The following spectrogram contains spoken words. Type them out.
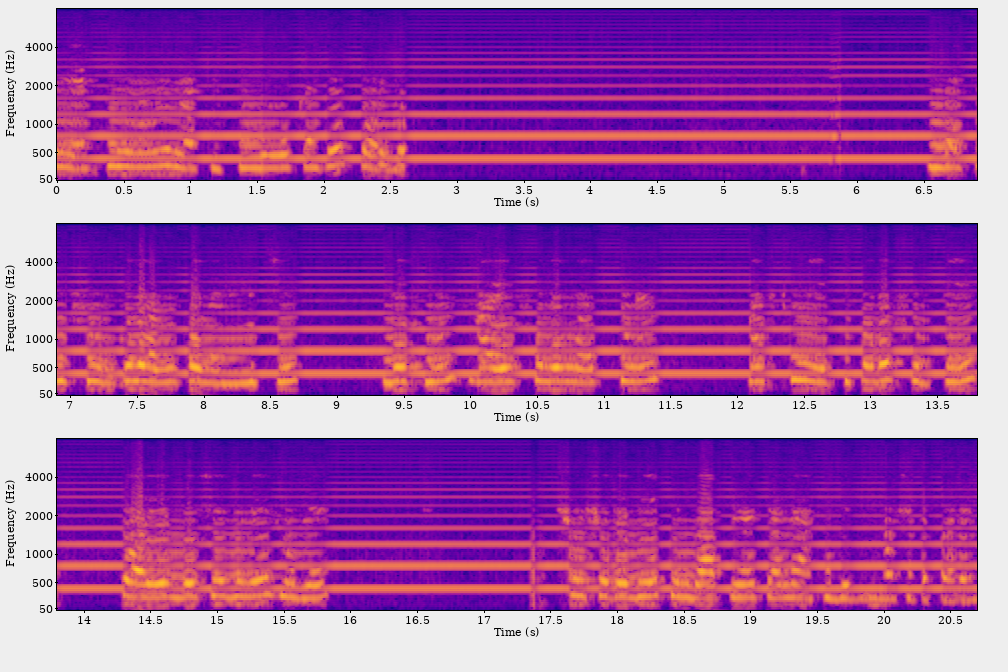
নিই এখন আমি বাকি ফুলগুলো কাজে করব বাকি ফুলগুলো আমি করে নিয়েছি দেখুন আর এই ফুলের মাঝখানে মাঝখানে একটু করে ফুটি পরে বসে দিলে হবে সুসুতো দিয়ে কিংবা আপনারা চাইলে আঠা দিয়ে বসাতে পারেন।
